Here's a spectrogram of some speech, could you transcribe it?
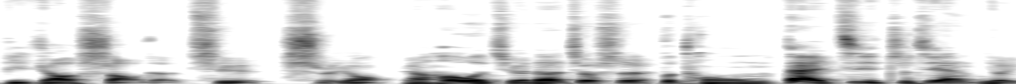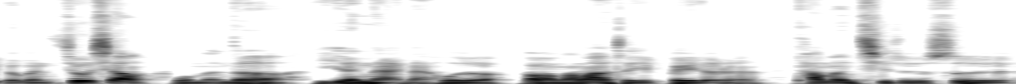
比较少的去使用。然后我觉得就是不同代际之间有一个问题，就像我们的爷爷奶奶或者爸爸妈妈这一辈的人，他们其实是。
